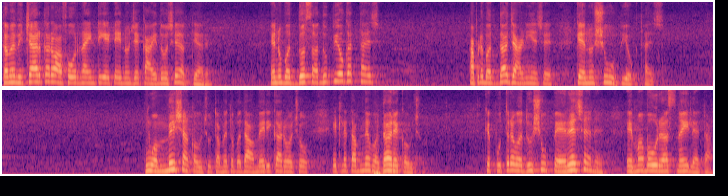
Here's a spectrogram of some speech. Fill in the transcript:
તમે વિચાર કરો આ ફોર નાઇન્ટી એટ એનો જે કાયદો છે અત્યારે. એનો બધો સદુપયોગ જ થાય છે. આપણે બધા જાણીએ છીએ કે એનો શું ઉપયોગ થાય છે. હું હંમેશા કહું છું, તમે તો બધા અમેરિકા રહો છો, એટલે તમને વધારે કહું છું કે પુત્ર વધુ શું પહેરે છે ને, એમાં બહુ રસ નહીં લેતા.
